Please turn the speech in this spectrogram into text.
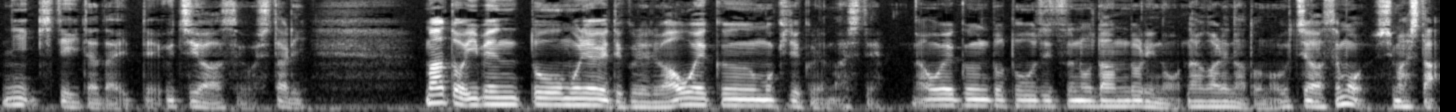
に来ていただいて打ち合わせをしたり、まあ、あとイベントを盛り上げてくれる青江くんも来てくれまして青江くんと当日の段取りの流れなどの打ち合わせもしました。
